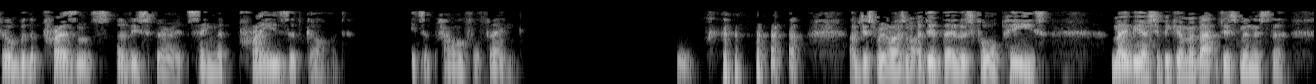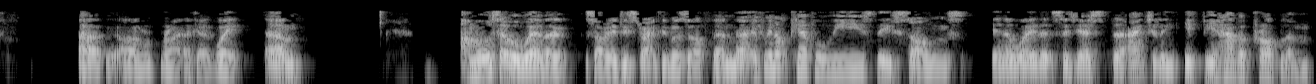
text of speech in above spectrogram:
filled with the presence of His Spirit, sing the praise of God, it's a powerful thing. I've just realised what I did there. There's four P's. Maybe I should become a Baptist minister. Uh, oh, right. Okay. Wait. Um, I'm also aware though, sorry, I distracted myself then, that if we're not careful, we use these songs in a way that suggests that actually, if you have a problem,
